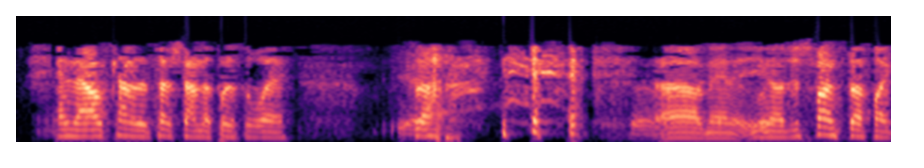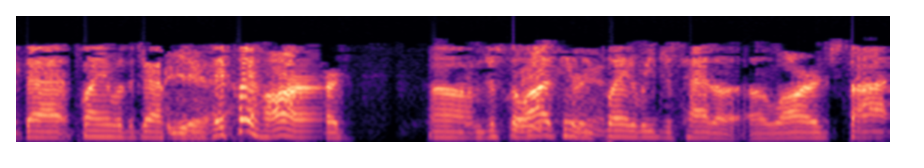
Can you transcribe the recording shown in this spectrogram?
and that was kind of the touchdown that put us away. Yeah. So, So, oh man, you know, just fun stuff like that. Playing with the Japanese, Yeah. they play hard. Um, just a lot of teams we played, we just had a, a large size,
